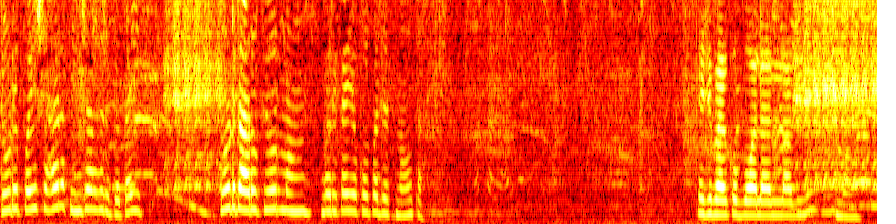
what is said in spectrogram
तेवढे पैसे आहे ना तीन चारशे रुपये ताई? तेवढे दारू पिऊन मग घरी काही एक रुपया देत नव्हता. त्याची बायको बोलायला लागली मग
